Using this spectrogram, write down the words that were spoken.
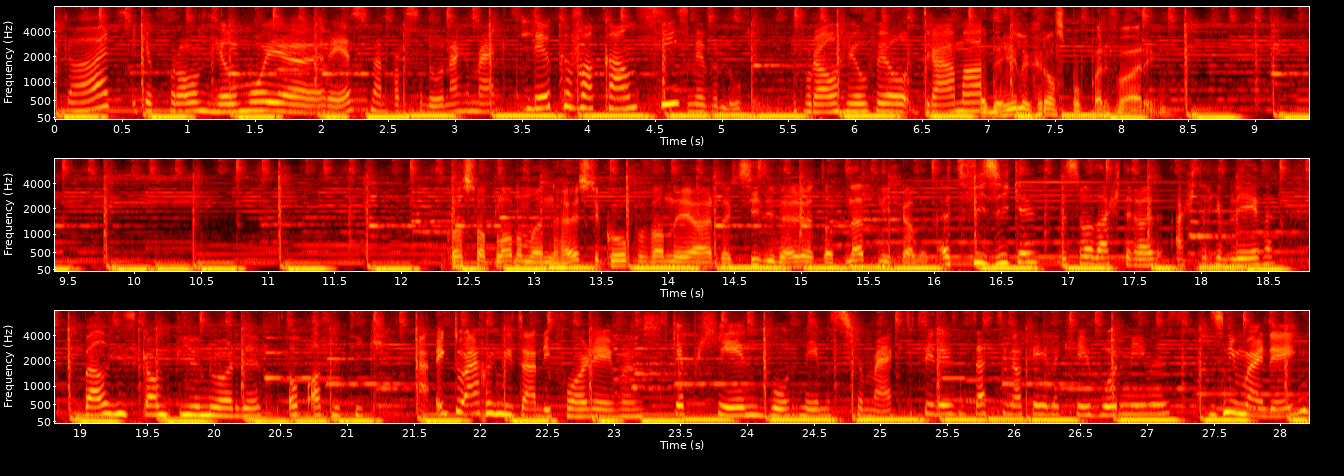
Scout. Ik heb vooral een heel mooie reis naar Barcelona gemaakt. Leuke vakanties. Mijn verloving. Vooral heel veel drama. De hele graspopervaring. Ik was van plan om een huis te kopen van de jaar. Dat ziet eruit dat het net niet gaat lukken. Het fysieke is wat achter, achtergebleven. Belgisch kampioen worden op atletiek. Ja, ik doe eigenlijk niet aan die voornemens. Ik heb geen voornemens gemaakt. In 2016 had ik eigenlijk geen voornemens. Dat is niet mijn ding.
